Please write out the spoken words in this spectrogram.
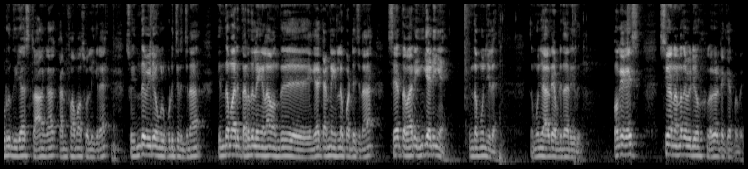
உறுதியாக ஸ்ட்ராங்காக கன்ஃபார்மாக சொல்லிக்கிறேன். ஸோ இந்த வீடியோ உங்களுக்கு பிடிச்சிருந்துச்சுன்னா இந்த மாதிரி தருதலைங்கெல்லாம் வந்து எங்கேயா கண்ணு இல்லை பட்டுச்சுன்னா சேர்த்த வாரி இங்கே அடிங்க. இந்த மூஞ்சியில். இந்த மூஞ்சி ஆல்ரெடி அப்படி தான் இருக்குது ஓகே கைஸ் சியோ நல்லது video love take care bye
